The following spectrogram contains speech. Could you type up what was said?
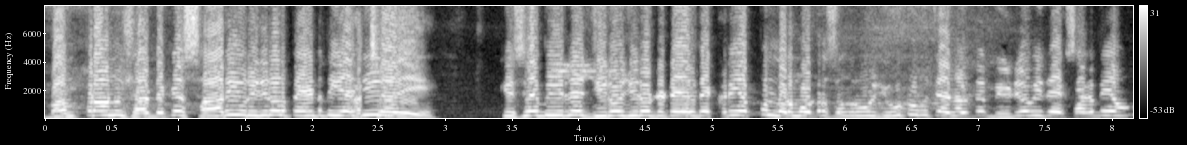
ਬੰਪਰਾਂ ਨੂੰ ਛੱਡ ਕੇ ਸਾਰੀ origignal ਪੇਂਟ ਦੀ ਹੈ ਜੀ। ਅੱਛਾ ਜੀ। ਕਿਸੇ ਵੀਰ ਨੇ 00 ਡਿਟੇਲ ਦੇਖਣੀ ਹੈ Bhullar motor Sangrur YouTube channel ਤੇ ਵੀਡੀਓ ਵੀ ਦੇਖ ਸਕਦੇ ਹੋ।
